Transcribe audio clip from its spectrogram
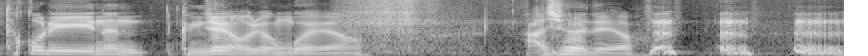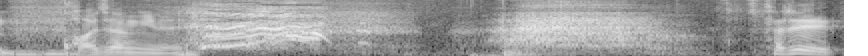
턱걸이는 굉장히 어려운 거예요. 아셔야 돼요. 과장이네. 사실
